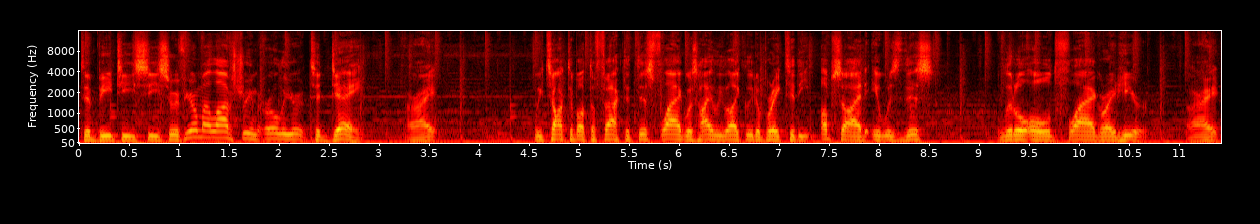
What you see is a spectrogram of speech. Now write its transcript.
to BTC. So if you're on my live stream earlier today, all right, we talked about the fact that this flag was highly likely to break to the upside. It was this little old flag right here, all right?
